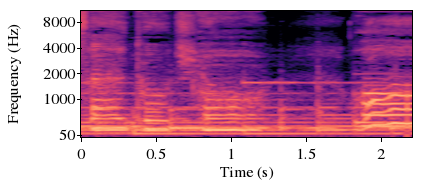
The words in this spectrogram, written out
多说、再多求。我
